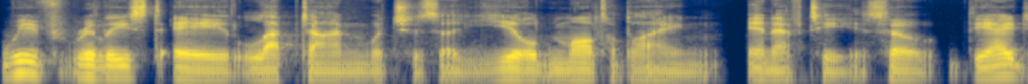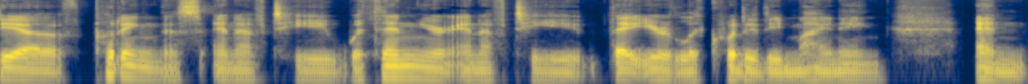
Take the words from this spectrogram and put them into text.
we've released a Lepton, which is a yield multiplying NFT. So the idea of putting this NFT within your NFT that you're liquidity mining, and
